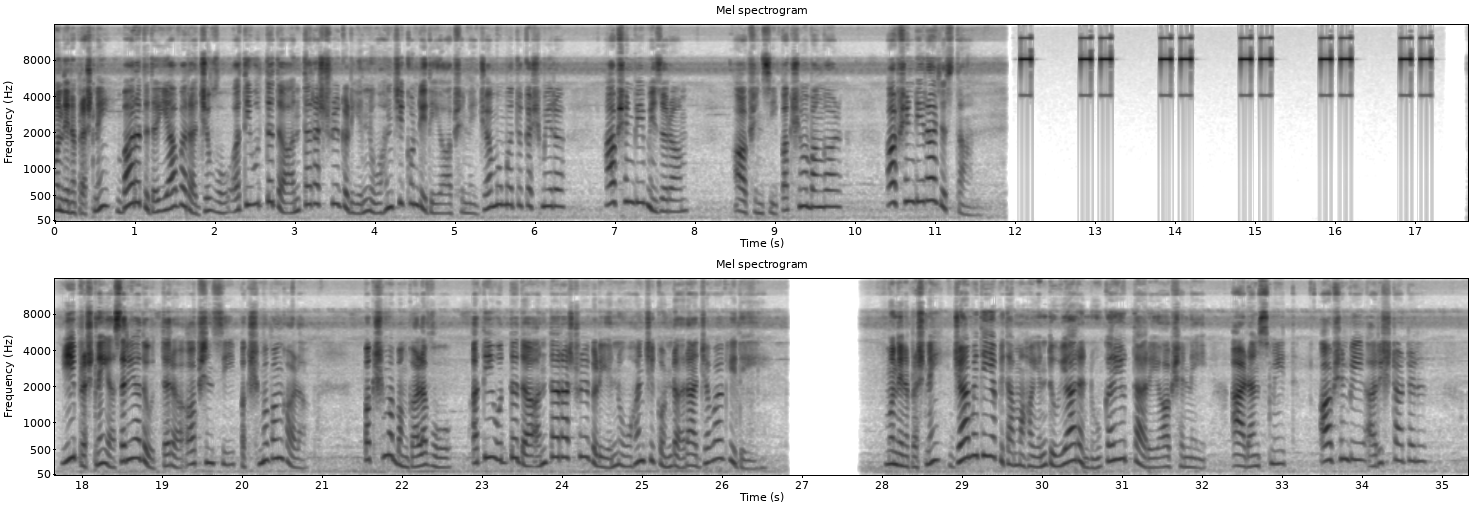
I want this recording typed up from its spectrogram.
ಮುಂದಿನ ಪ್ರಶ್ನೆ, ಭಾರತದ ಯಾವ ರಾಜ್ಯವು ಅತಿ ಉದ್ದದ ಅಂತಾರಾಷ್ಟ್ರೀಯ ಗಡಿಯನ್ನು ಹಂಚಿಕೊಂಡಿದೆ? ಆಪ್ಷನ್ ಎ, ಜಮ್ಮು ಮತ್ತು Kashmir. Option B, Mizoram. Option C, ಪಶ್ಚಿಮ ಬಂಗಾಳ. Option D, Rajasthan. ಈ ಪ್ರಶ್ನೆಯ ಸರಿಯಾದ ಉತ್ತರ ಆಪ್ಷನ್ ಸಿ ಪಶ್ಚಿಮ ಬಂಗಾಳ. ಪಶ್ಚಿಮ ಬಂಗಾಳವು ಅತಿ ಉದ್ದದ ಅಂತಾರಾಷ್ಟ್ರೀಯ ಗಡಿಯನ್ನು ಹಂಚಿಕೊಂಡ ರಾಜ್ಯವಾಗಿದೆ. ಮುಂದಿನ ಪ್ರಶ್ನೆ ಜಾಮಿತಿಯ ಪಿತಾಮಹ ಎಂದು ಯಾರನ್ನು ಕರೆಯುತ್ತಾರೆ? Option A Adam Smith. Option B Aristotle.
